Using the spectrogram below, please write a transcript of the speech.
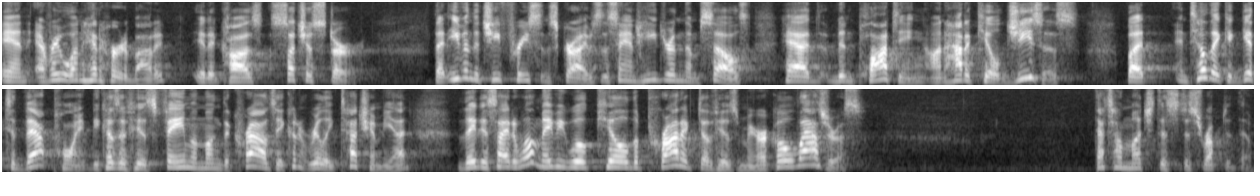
and everyone had heard about it. It had caused such a stir that even the chief priests and scribes, the Sanhedrin themselves, had been plotting on how to kill Jesus, but until they could get to that point, because of his fame among the crowds, they couldn't really touch him yet. They decided, well, maybe we'll kill the product of his miracle, Lazarus. That's how much this disrupted them.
